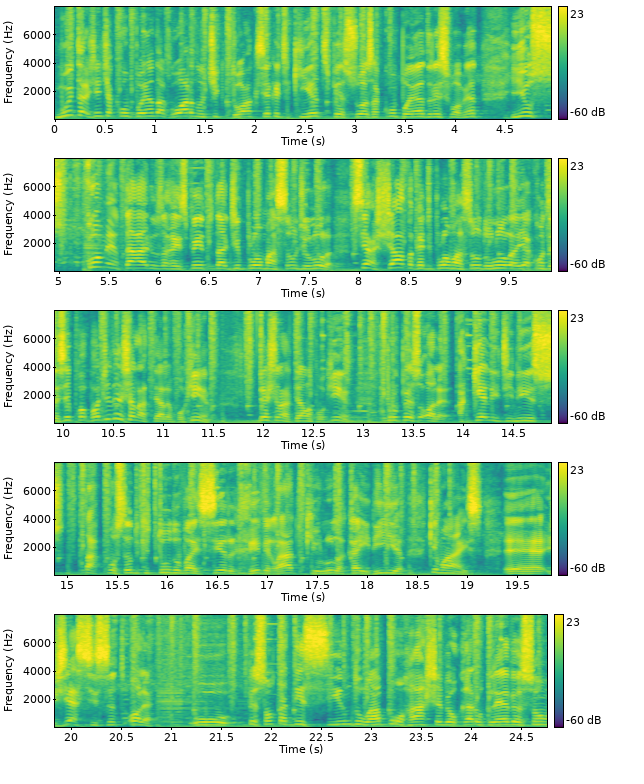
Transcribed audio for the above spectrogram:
Muita gente acompanhando agora no TikTok, cerca de 500 pessoas acompanhando nesse momento. E os comentários a respeito da diplomação de Lula. Você achava que a diplomação do Lula ia acontecer? Pode deixar na tela um pouquinho? Deixa na tela um pouquinho. Pro pessoal, olha, a Kelly Diniz tá postando que tudo vai ser revelado, que o Lula cairia. que mais? É, Jesse Santos, olha, o pessoal tá descendo a borracha, meu caro Cleverson,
